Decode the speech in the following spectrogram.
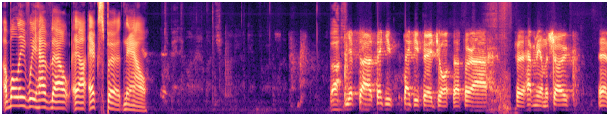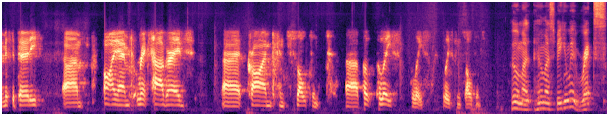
I believe we have now our expert now. But Yep. Uh, thank you. Thank you for jo- uh, for uh, for having me on the show, uh, Mr. Purdy. Um, I am Rex Hargraves, uh, crime consultant, uh, po- police, police, police consultant. who am I? Who am I speaking with? Rex.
